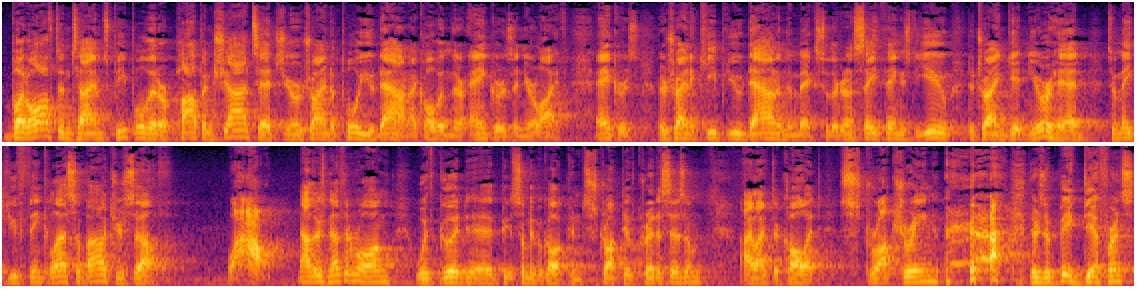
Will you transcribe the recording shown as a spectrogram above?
But oftentimes, people that are popping shots at you are trying to pull you down. I call them their anchors in your life. Anchors. They're trying to keep you down in the mix. So they're going to say things to you to try and get in your head to make you think less about yourself. Wow. Now, there's nothing wrong with good, uh, some people call it constructive criticism. I like to call it structuring. There's a big difference,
